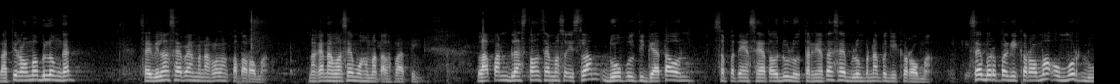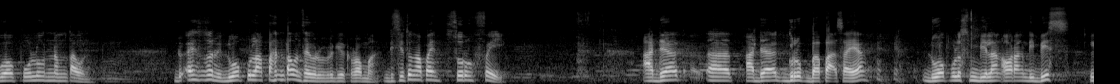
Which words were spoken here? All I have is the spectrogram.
Berarti Roma belum kan? Saya bilang saya pengen menaklukkan kota Roma. Maka nama saya Muhammad Al-Fatih. 18 tahun saya masuk Islam, 23 tahun seperti yang saya tahu dulu. Ternyata saya belum pernah pergi ke Roma. Saya baru pergi ke Roma umur 26 tahun. Du- Eh sorry, 28 tahun saya baru pergi ke Roma. Di situ ngapain? Survei. Ada eh, ada grup bapak saya, 29 orang di bis, 5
